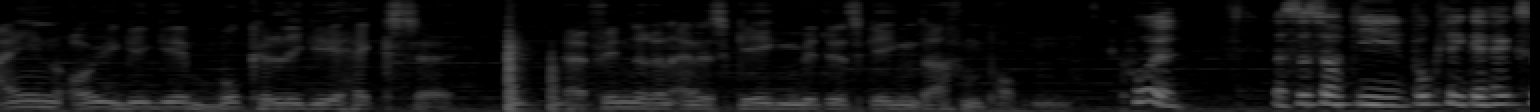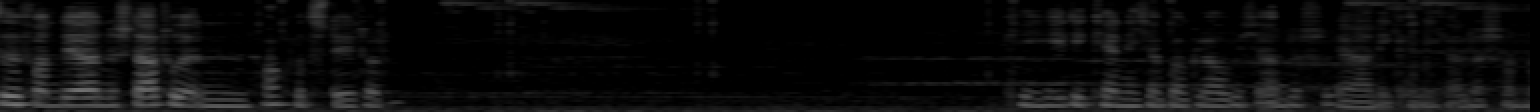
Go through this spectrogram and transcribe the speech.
Einäugige, buckelige Hexe. Erfinderin eines Gegenmittels gegen Drachenpocken. cool. Das ist doch die bucklige Hexe, von der eine Statue in Hogwarts steht, oder? Okay, die kenne ich aber glaube ich alle schon. Ja, die kenne ich alle schon.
